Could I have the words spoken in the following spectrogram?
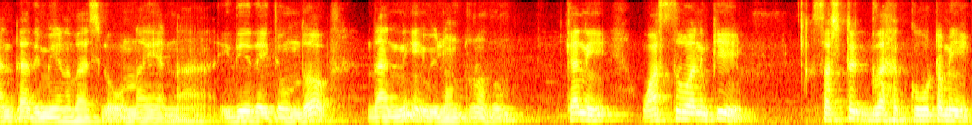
అంటే అది మీనరాశిలో ఉన్నాయి అన్న ఇది ఏదైతే ఉందో దాన్ని వీళ్ళు అంటున్నారు. కానీ వాస్తవానికి షష్టగ్రహ కూటమి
